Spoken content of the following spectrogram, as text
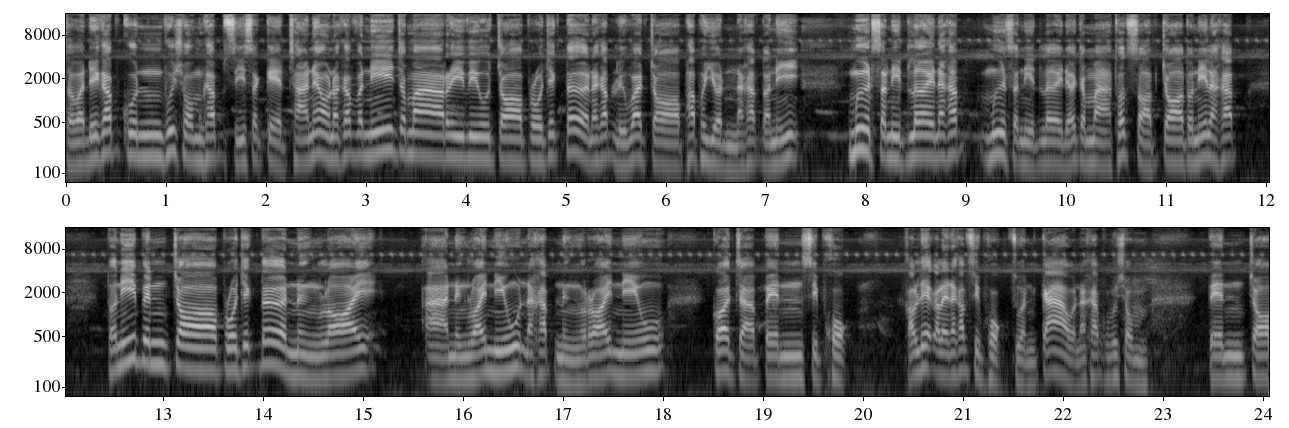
สวัสดีครับคุณผู้ชมครับสีสเกตชาแนลนะครับ วันนี้จะมารีวิวจอโปรเจคเตอร์นะครับ หรือว่าจอภาพยนตร์นะครับ ตอนนี้มืดสนิทเลยนะครับ มืดสนิทเลยเดี๋ยวจะมาทดสอบจอตัวนี้แหละครับ ตัวนี้เป็นจอโปรเจคเตอร์100อ่า100 นิ้วนะครับ 100 นิ้ว ก็จะเป็น 16 เขาเรียกอะไรนะครับ 16 ส่วน 9 นะครับคุณผู้ชม เป็นจอ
